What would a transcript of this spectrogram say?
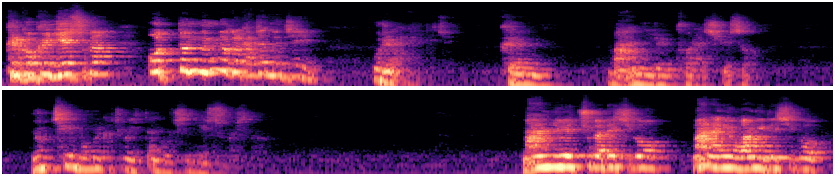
그리고 그 예수가 어떤 능력을 가졌는지 우리는 알아야 되죠. 그는 만일을 구원하시기 위해서 육체의 몸을 가지고 이 땅에 오신 예수 그리스도 만유의 주가 되시고 만왕의 왕이 되시고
